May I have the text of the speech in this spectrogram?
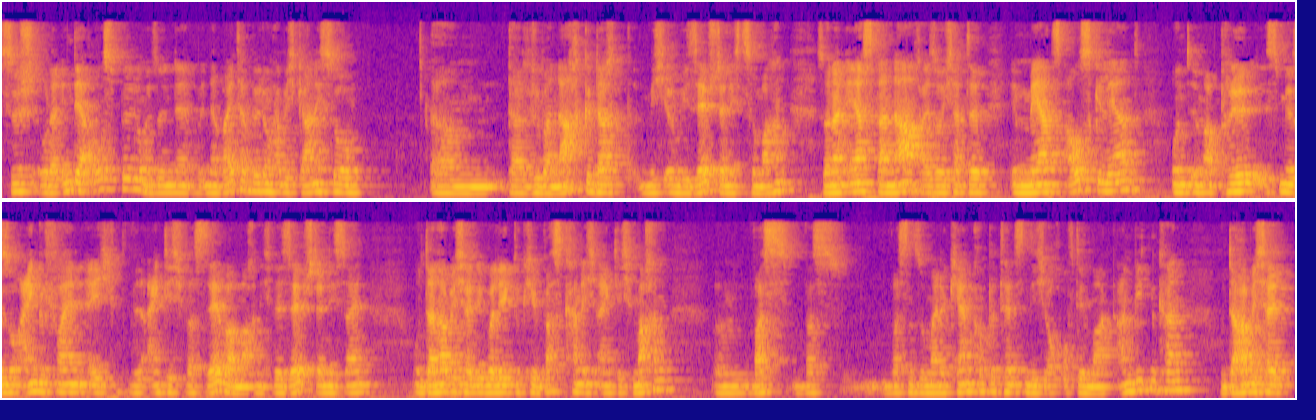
zwischen oder in der Ausbildung, also in der, in der Weiterbildung habe ich gar nicht so ähm, darüber nachgedacht, mich irgendwie selbstständig zu machen, sondern erst danach. Also ich hatte im März ausgelernt und im April ist mir so eingefallen, ey, ich will eigentlich was selber machen, ich will selbstständig sein. Und dann habe ich halt überlegt, okay, was kann ich eigentlich machen? Ähm, was, was, was sind so meine Kernkompetenzen, die ich auch auf dem Markt anbieten kann? Und da habe ich halt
